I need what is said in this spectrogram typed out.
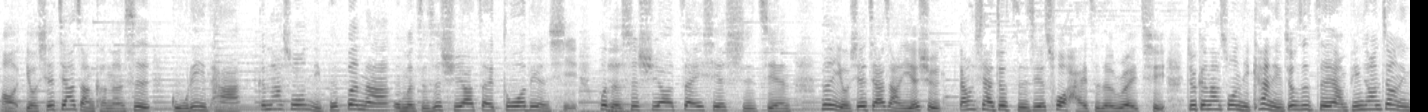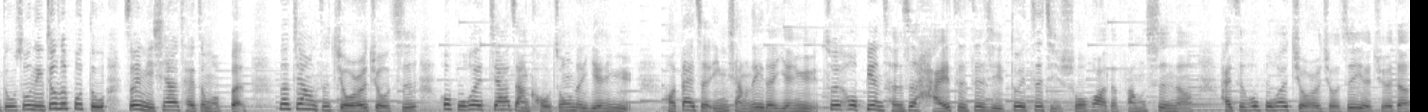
哦，有些家长可能是鼓励他，跟他说：“你不笨啊，我们只是需要再多练习，或者是需要再一些时间。”那有些家长也许当下就直接挫孩子的锐气。就跟他说：“你看，你就是这样，平常叫你读书，你就是不读，所以你现在才这么笨。那这样子，久而久之，会不会家长口中的言语，好带着影响力的言语，最后变成是孩子自己对自己说话的方式呢？孩子会不会久而久之也觉得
